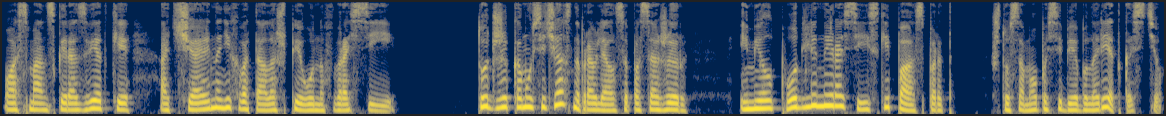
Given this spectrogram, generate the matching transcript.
У османской разведки отчаянно не хватало шпионов в России. Тот же, кому сейчас направлялся пассажир, имел подлинный российский паспорт, что само по себе было редкостью.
